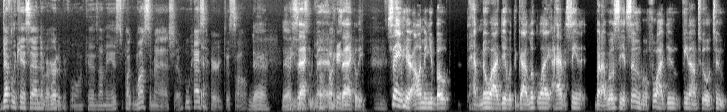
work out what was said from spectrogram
Definitely can't say I never heard it before because I mean it's the fucking Monster Mash. So who hasn't heard this song? Yeah, yeah. Exactly, man. fucking- Exactly. Same here. I'm in your boat. Have no idea what the guy looked like. I haven't seen it, but I will see it soon. But before I do, Phenom 202,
